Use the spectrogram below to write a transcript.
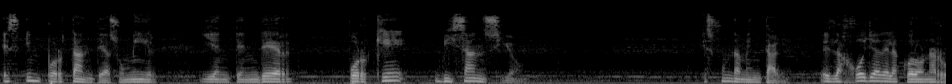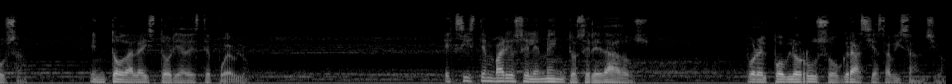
es importante asumir y entender por qué Bizancio es fundamental, es la joya de la corona rusa en toda la historia de este pueblo. Existen varios elementos heredados por el pueblo ruso gracias a Bizancio.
